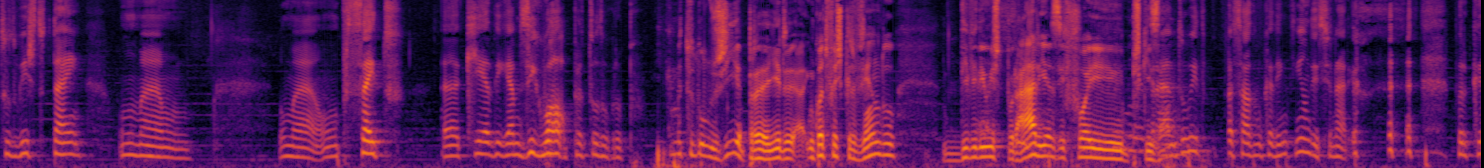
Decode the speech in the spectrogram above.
Tudo isto tem uma, uma um preceito uh, que é, digamos, igual para todo o grupo. Que metodologia para ir, enquanto foi escrevendo, dividiu isto por áreas e foi pesquisando? E passado um bocadinho tinha um dicionário, porque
